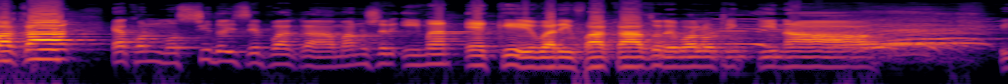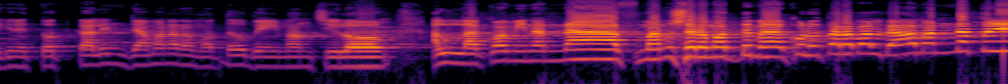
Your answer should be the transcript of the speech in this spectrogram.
পাকা। এখন মসজিদ হইছে পাকা, মানুষের ইমান একেবারে ফাঁকা। ধরে বলো ঠিক কিনা? এই জন্য তৎকালীন জামানার মধ্যেও বেঈমান ছিল। আল্লাহ কমিনার নাস, মানুষের মধ্যে তারা বলবে আমার না তুই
